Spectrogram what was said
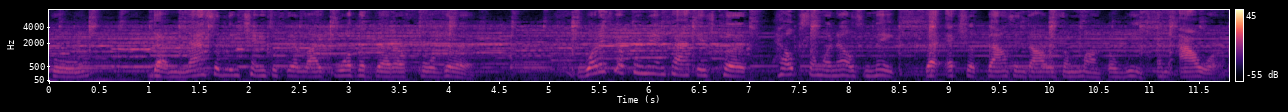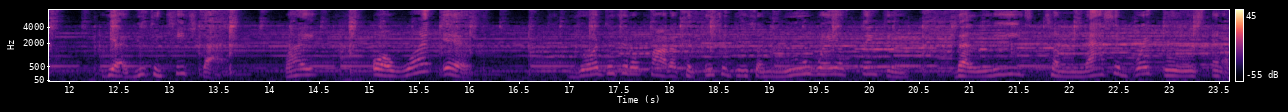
school that massively changes their life for the better, for good. What if your premium package could help someone else make that extra thousand dollars a month, a week, an hour? Yeah, you can teach that, right? Or what if your digital product could introduce a new way of thinking that leads to massive breakthroughs in a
